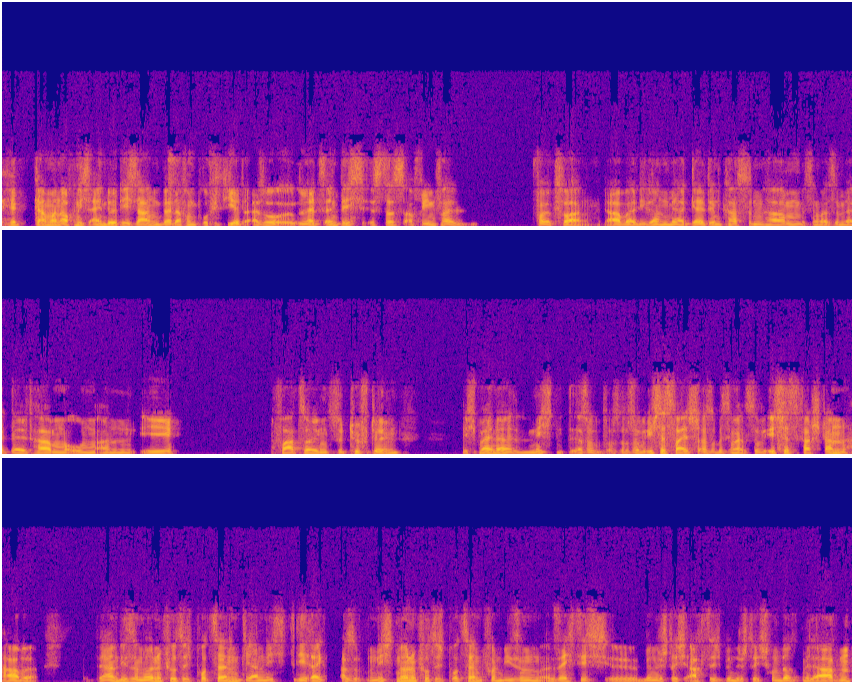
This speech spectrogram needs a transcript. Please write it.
Hier kann man auch nicht eindeutig sagen, wer davon profitiert. Also letztendlich ist das auf jeden Fall Volkswagen, ja, weil die dann mehr Geld in Kassen haben, beziehungsweise mehr Geld haben, um an E-Fahrzeugen zu tüfteln. Ich meine nicht, also, also so wie ich das falsch, also beziehungsweise so wie ich es verstanden habe, wären diese 49 Prozent ja nicht direkt, also nicht 49 Prozent von diesen 60-80-100 Milliarden,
